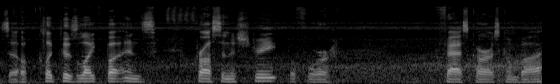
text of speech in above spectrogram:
So click those like buttons crossing the street before fast cars come by.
